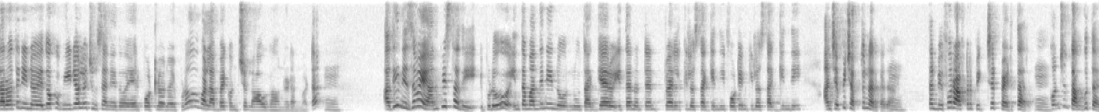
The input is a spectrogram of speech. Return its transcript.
తర్వాత నేను ఏదో ఒక వీడియోలో చూసాను ఏదో ఎయిర్పోర్ట్ లోనో ఎప్పుడో వాళ్ళ అబ్బాయి కొంచెం లావుగా ఉన్నాడు అనమాట అది నిజమే అనిపిస్తది. ఇప్పుడు ఇంతమందిని నువ్వు నువ్వు తగ్గారు ఇతను టెన్ ట్వెల్వ్ కిలోస్ తగ్గింది ఫోర్టీన్ కిలోస్ తగ్గింది అని చెప్పి చెప్తున్నారు కదా. తను బిఫోర్ ఆఫ్టర్ పిక్చర్ పెడతారు. కొంచెం తగ్గుతారు.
